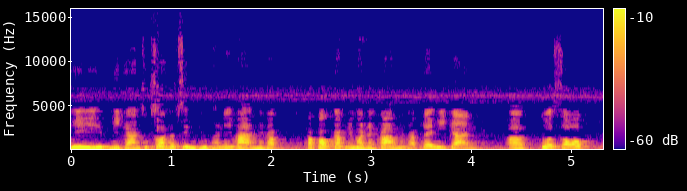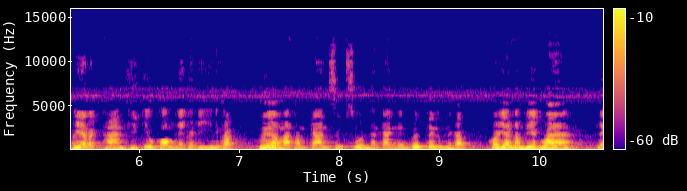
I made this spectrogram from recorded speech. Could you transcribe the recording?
ที่มีการซุกซ่อนทรัพย์สินอยู่ภายในบ้านนะครับ ประกอบกับในวันดังกล่าวนะครับ ได้มีการ ตรวจสอบพยานหลักฐานที่เกี่ยวข้องในคดีนะครับเพื่อมาทำการสืบสวนทางการเงินเพิ่มเติมนะครับขออนุญาตนำเรียนว่าใน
